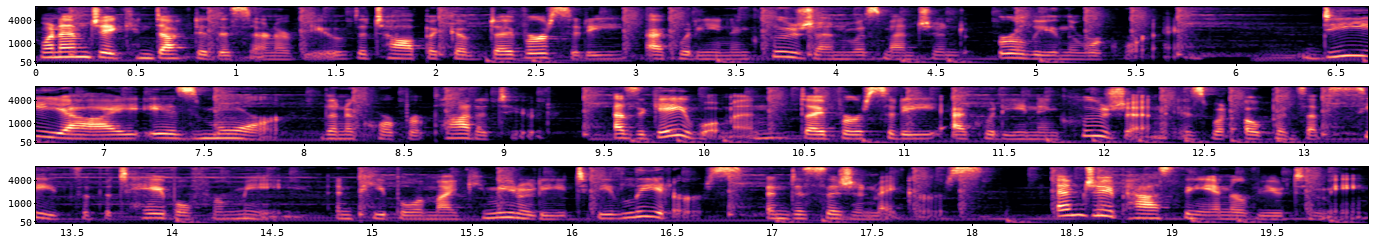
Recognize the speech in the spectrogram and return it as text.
When MJ conducted this interview, the topic of diversity, equity, and inclusion was mentioned early in the recording. DEI is more than a corporate platitude. As a gay woman, diversity, equity, and inclusion is what opens up seats at the table for me and people in my community to be leaders and decision makers. MJ passed the interview to me.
